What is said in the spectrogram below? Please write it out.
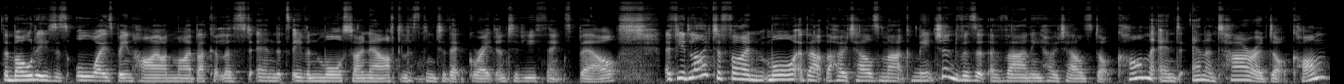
The Maldives has always been high on my bucket list, and it's even more so now after listening to that great interview. Thanks, Belle. If you'd like to find more about the hotels Mark mentioned, visit avanihotels.com and anantara.com,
